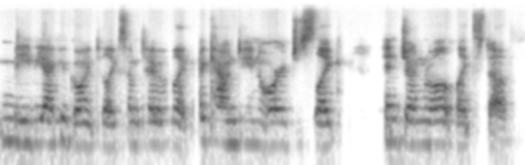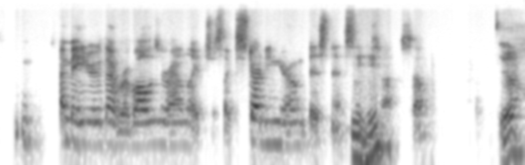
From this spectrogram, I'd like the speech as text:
maybe I could go into like some type of like accounting or just like in general like stuff, a major that revolves around like just like starting your own business Mhm. and stuff. So Yeah.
